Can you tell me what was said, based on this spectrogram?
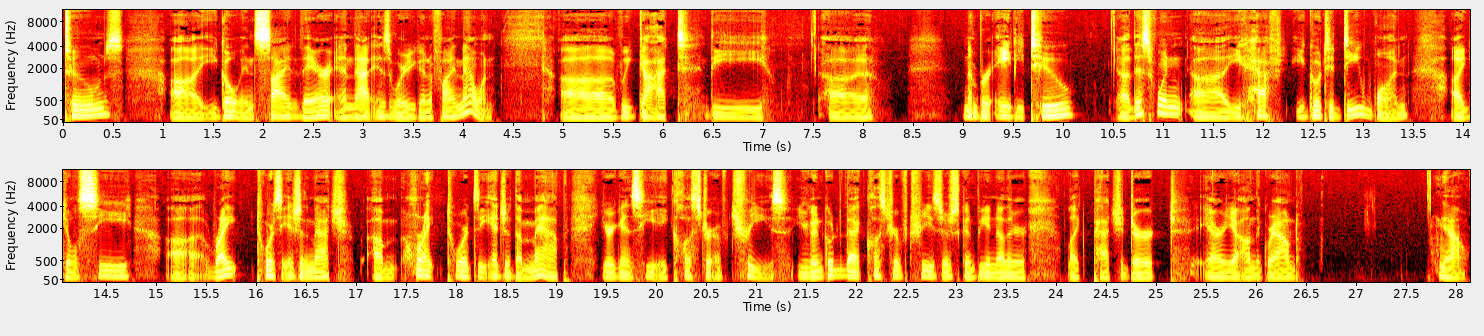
tombs. You go inside there, and that is where you're going to find that one. we got the number 82 uh, this one, uh, you have you go to D one. Uh, you'll see uh, right towards the edge of the match, um, right towards the edge of the map. You're going to see a cluster of trees. You're going to go to that cluster of trees. There's going to be another like patch of dirt area on the ground. Now,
